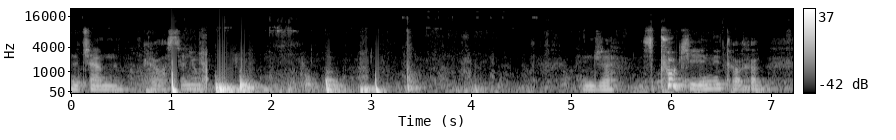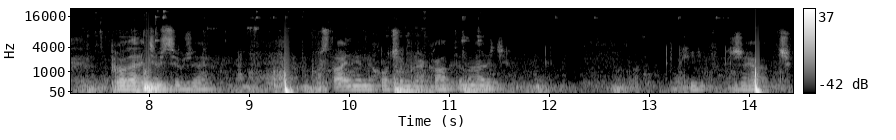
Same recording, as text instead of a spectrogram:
нечемним красенням. Він вже спокійний, трохи пролетівся вже. Останній не хоче брехати навіть. Такий жеребчик.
